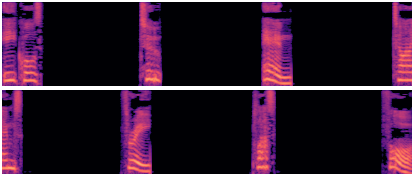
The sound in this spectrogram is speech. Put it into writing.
equals 2 n times 3 plus 4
